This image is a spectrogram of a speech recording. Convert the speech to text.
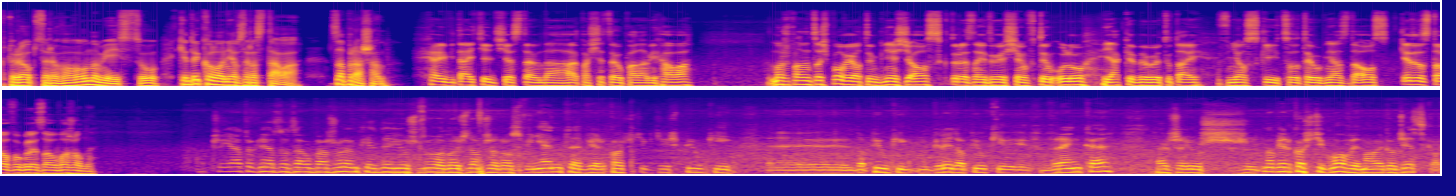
które obserwował na miejscu, kiedy kolonia wzrastała. Zapraszam. Hej, witajcie, dziś jestem na pasiece u pana Michała. Może pan coś powie o tym gnieździe os, które znajduje się w tym ulu? Jakie były tutaj wnioski co do tego gniazda os? Kiedy zostało w ogóle zauważone? Czy ja to gniazdo zauważyłem, kiedy już było dość dobrze rozwinięte w wielkości gdzieś piłki e, do piłki, gry do piłki w rękę, także już no, wielkości głowy małego dziecka,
